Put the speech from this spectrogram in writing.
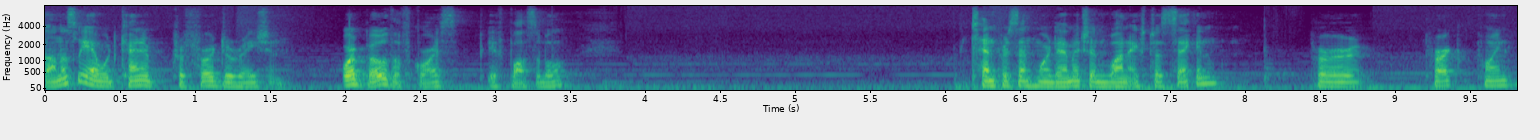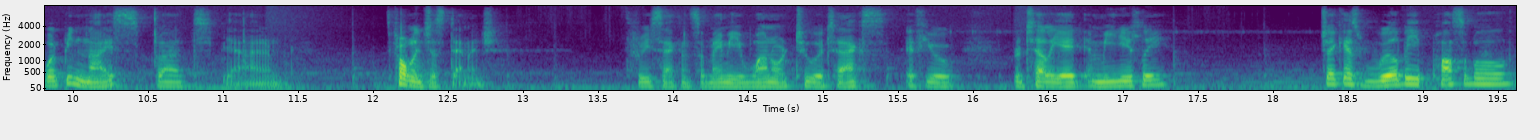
honestly, I would kind of prefer duration. Or both, of course, if possible. 10% more damage and one extra second per perk point would be nice, but yeah, it's probably just damage. Three seconds, so maybe one or two attacks if you retaliate immediately which I guess will be possible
